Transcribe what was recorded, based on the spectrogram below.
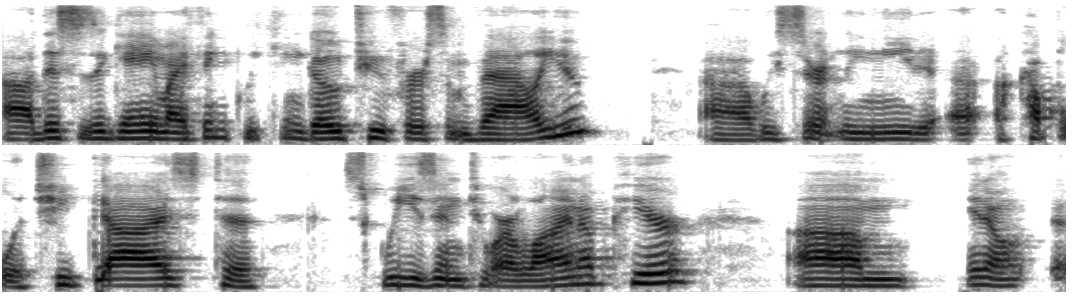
Uh, this is a game I think we can go to for some value. Uh, we certainly need a, a couple of cheap guys to squeeze into our lineup here. Um, you know, uh,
